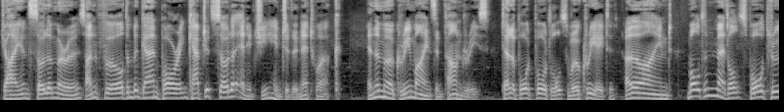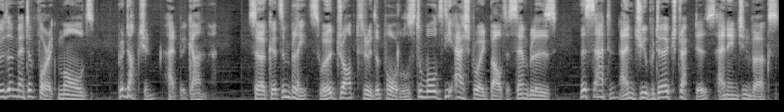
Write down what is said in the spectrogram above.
Giant solar mirrors unfurled and began pouring captured solar energy into the network. In the Mercury mines and foundries, teleport portals were created, aligned, molten metals poured through the metaphoric molds. Production had begun. Circuits and plates were dropped through the portals towards the asteroid belt assemblers, the Saturn and Jupiter extractors and engine works,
